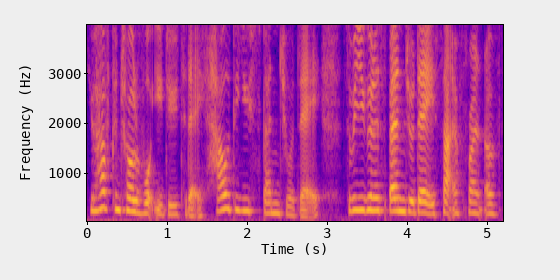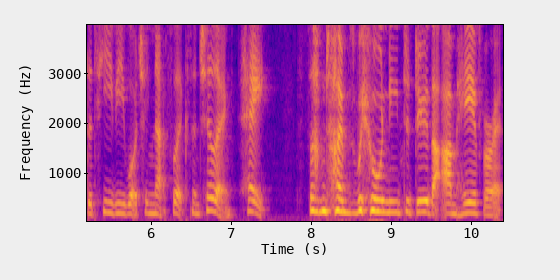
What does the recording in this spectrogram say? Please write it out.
You have control of what you do today. How do you spend your day? So, are you going to spend your day sat in front of the TV watching Netflix and chilling? Hey, sometimes we all need to do that. I'm here for it.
